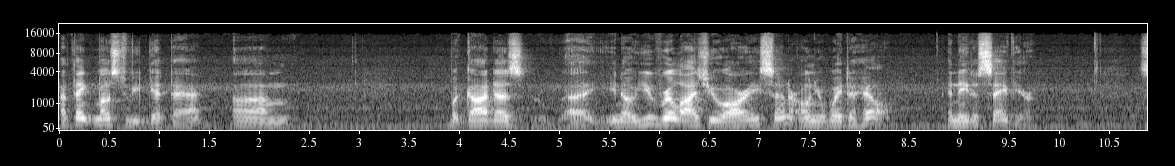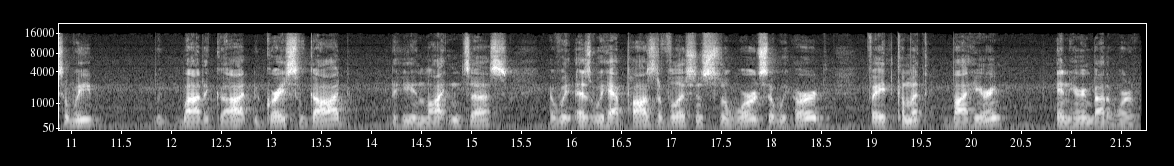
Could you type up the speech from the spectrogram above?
I think most of you get that. Um, but God does, uh, you know, you realize you are a sinner on your way to hell and need a Savior. So we, by the God, the grace of God, He enlightens us we, as we have positive volitions to the words that we heard, faith cometh by hearing, and hearing by the word of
